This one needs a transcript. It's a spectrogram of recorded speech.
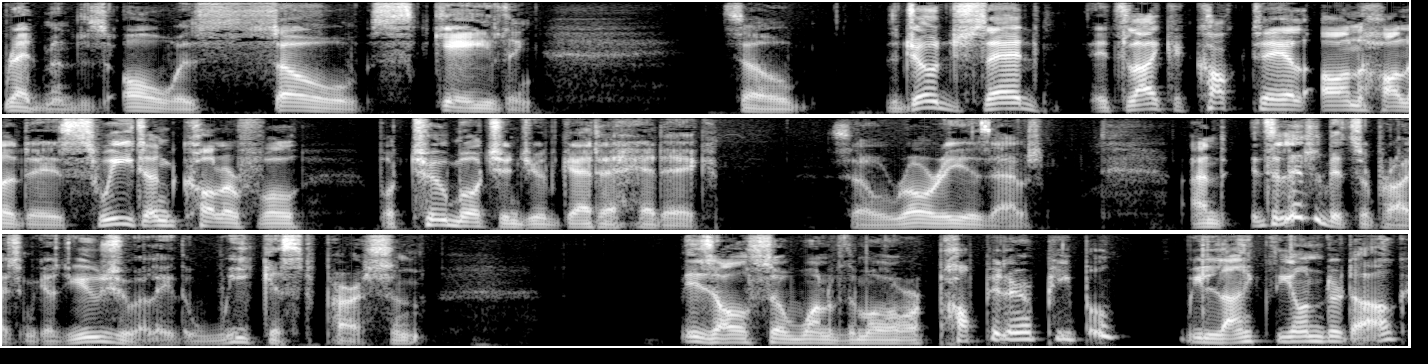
Redmond is always so scathing. So the judge said it's like a cocktail on holidays, sweet and colourful, but too much and you'll get a headache. So Rory is out. And it's a little bit surprising because usually the weakest person is also one of the more popular people. We like the underdog.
